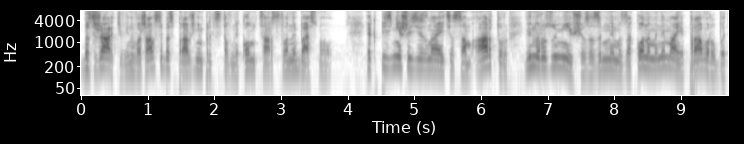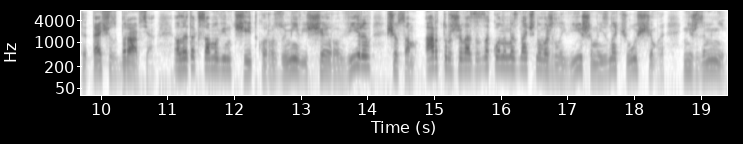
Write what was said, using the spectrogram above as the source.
Без жартів він вважав себе справжнім представником Царства Небесного. Як пізніше зізнається сам Артур, він розумів, що за земними законами немає права робити те, що збирався, але так само він чітко розумів і щиро вірив, що сам Артур живе за законами значно важливішими і значущими, ніж земні.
